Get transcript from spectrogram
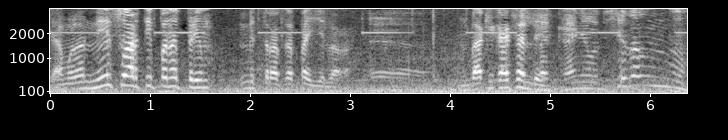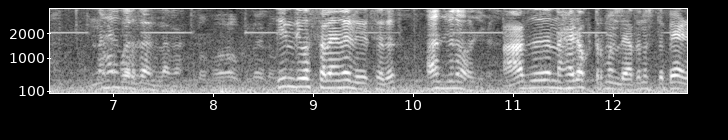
त्यामुळं निस्वार्थीपणे प्रेम मित्राचा पाहिजे अं, बाकी काय चाललंय? काय नाही होत. हे जाऊन नाही बरं झालं का बाबा, तीन दिवस सलाईन लागले सलग. आज बी लावायचे का? आज नाही डॉक्टर म्हणलं आता नुसतं बॅड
